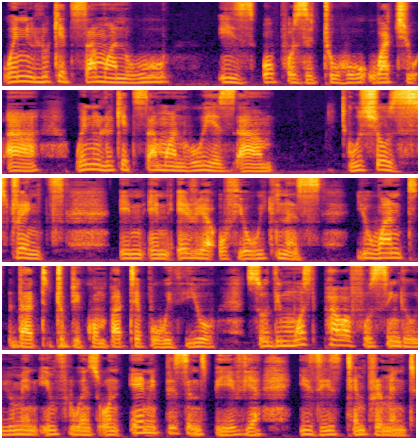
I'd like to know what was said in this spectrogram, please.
when you look at someone who is opposite to who, what you are. When you look at someone who is um, who shows strengths in an area of your weakness, you want that to be compatible with you. So the most powerful single human influence on any person's behavior is his temperament,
